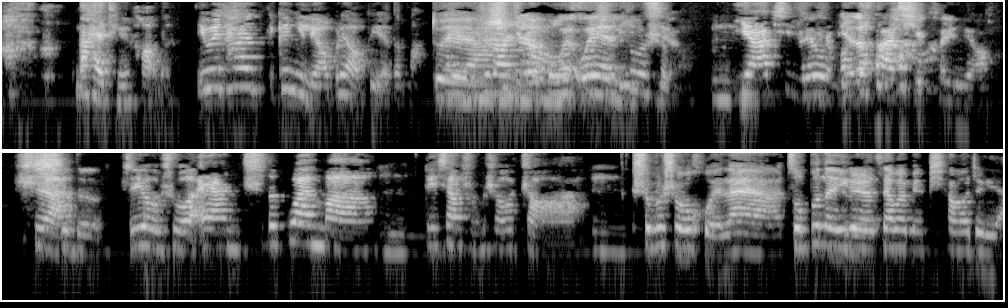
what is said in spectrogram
那还挺好的，因为他跟你聊不了别的嘛。对呀他也不知道你的公司我我也是做理解什么嗯，，ERP 没有别的话题可以聊。是啊，是的，只有说，哎呀，你吃得惯吗？嗯，对象什么时候找啊？嗯，什么时候回来啊？总不能一个人在外面飘着呀。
